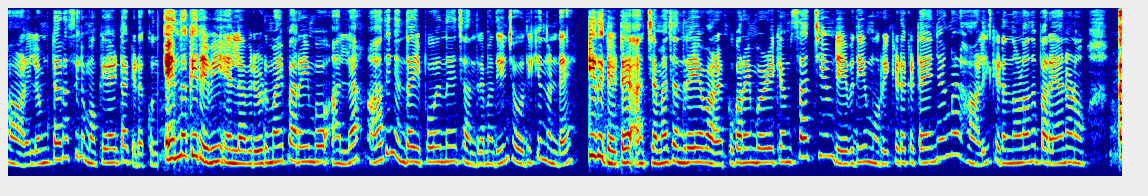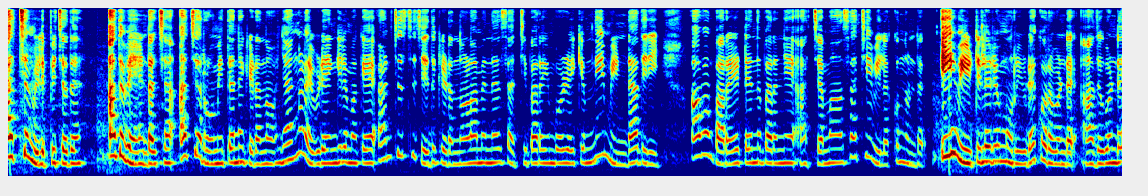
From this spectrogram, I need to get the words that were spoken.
ഹാളിലും ടെറസിലും ഒക്കെ ആയിട്ടാ കിടക്കുന്നു. എന്നൊക്കെ രവി എല്ലാവരോടുമായി പറയുമ്പോൾ അല്ല അതിനെന്താ ഇപ്പോ എന്ന് ചന്ദ്രമതിയും ചോദിക്കുന്നുണ്ടേ. ഇത് കേട്ട് അച്ചമ്മ ചന്ദ്രയെ വഴക്കു പറയുമ്പോഴേക്കും സച്ചിയും രേവതിയും മുറി കിടക്കട്ടെ ഞങ്ങൾ ഹാളിൽ കിടന്നോളാന്ന് പറയാനാണോ? അച്ഛൻ വിളിപ്പിച്ചത് അത് വേണ്ടച്ച അച്ഛ. അച്ഛൻ റൂമിൽ തന്നെ കിടന്നോ? ഞങ്ങൾ എവിടെയെങ്കിലുമൊക്കെ അഡ്ജസ്റ്റ് ചെയ്ത് കിടന്നോളാമെന്ന് സച്ചി പറയുമ്പോഴേക്കും നീ മിണ്ടാതിരി. അവൻ പറയട്ടെ എന്ന് പറഞ്ഞ് അച്ഛമ്മ സച്ചി വിലക്കുന്നുണ്ട്. ഈ വീട്ടിലൊരു മുറിയുടെ കുറവുണ്ട്. അതുകൊണ്ട്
